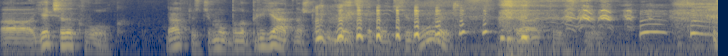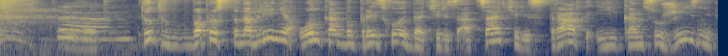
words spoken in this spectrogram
э, я человек-волк. Да? То есть ему было приятно, что он является такой фигурой. Да, то есть, вот. Тут вопрос становления, он как бы происходит, да, через отца, через страх, и к концу жизни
